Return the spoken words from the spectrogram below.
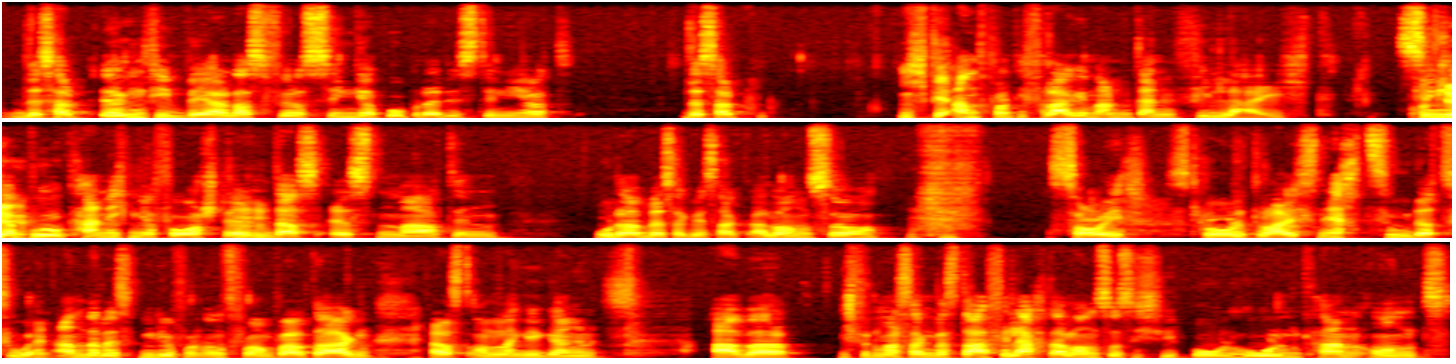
Deshalb irgendwie wäre das für Singapur prädestiniert. Deshalb, ich beantworte die Frage mal mit einem vielleicht. Singapur okay. kann ich mir vorstellen, mhm. dass Aston Martin oder besser gesagt Alonso Sorry, Stroll traue ich nicht zu. Dazu ein anderes Video von uns vor ein paar Tagen erst online gegangen. Aber ich würde mal sagen, dass da vielleicht Alonso sich die Pole holen kann und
